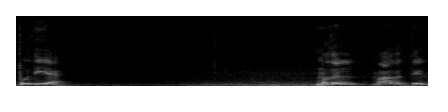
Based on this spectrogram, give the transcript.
புதிய முதல் மாதத்தின்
